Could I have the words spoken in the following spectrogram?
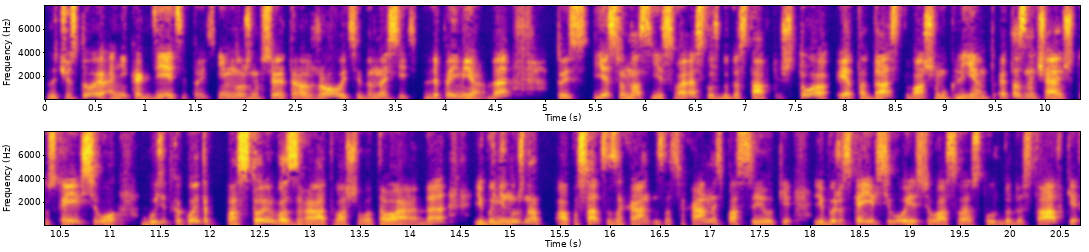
зачастую, они как дети, то есть им нужно все это разжевывать и доносить. Для примера, да, то есть, если у нас есть своя служба доставки, что это даст вашему клиенту? Это означает, что, скорее всего, будет какой-то простой возврат вашего товара, да, либо не нужно опасаться за, хран... за сохранность посылки, либо же, скорее всего, если у вас своя служба доставки,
